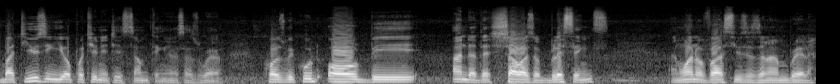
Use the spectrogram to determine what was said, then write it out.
but using your opportunity is something else as well, because we could all be under the showers of blessings, and one of us uses an umbrella.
